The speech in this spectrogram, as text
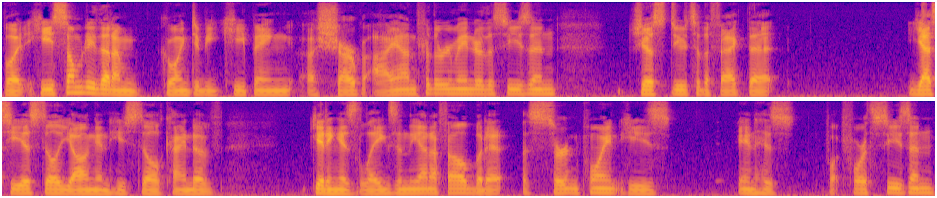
but he's somebody that I'm going to be keeping a sharp eye on for the remainder of the season, just due to the fact that, yes, he is still young and he's still kind of getting his legs in the NFL, but at a certain point, he's in his what fourth season,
